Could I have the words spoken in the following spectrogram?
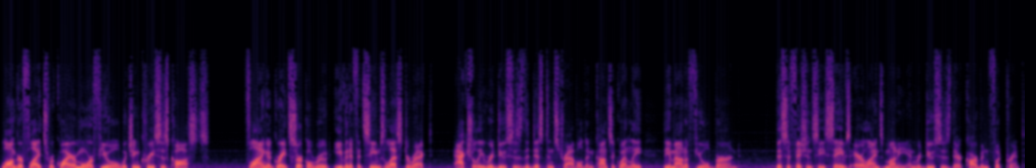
Longer flights require more fuel which increases costs. Flying a great circle route, even if it seems less direct, actually reduces the distance traveled and consequently, the amount of fuel burned. This efficiency saves airlines money and reduces their carbon footprint.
